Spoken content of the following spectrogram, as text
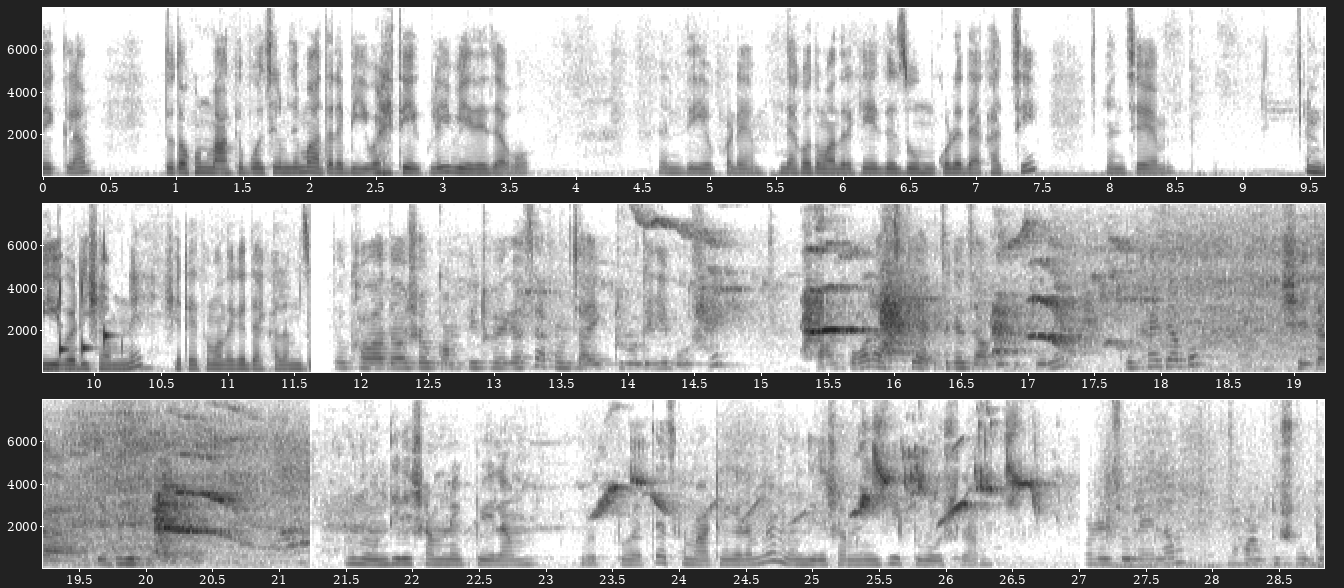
দেখলাম তো তখন মাকে বলছিলাম যে, মা, তাহলে বিয়ে বাড়িতে এগুলোই বেড়ে যাব। দিয়ে পরে, দেখো, তোমাদেরকে এই যে জুম করে দেখাচ্ছি, যে বিয়ে বাড়ির সামনে, সেটাই তোমাদেরকে দেখালাম। তো খাওয়া দাওয়া সব কমপ্লিট হয়ে গেছে, এখন যাই একটু রোদে গিয়ে বসি। তারপর আজকে এক জায়গায় যাব বিকেলে। কোথায় যাব? সেটা যেতে যেতে মন্দিরের সামনে একটু এলাম, একটু হাতে আজকে মাঠে গেলাম না, মন্দিরের সামনে এসে একটু বসলাম। ঘরে চলে এলাম, এখন একটু শোবো।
